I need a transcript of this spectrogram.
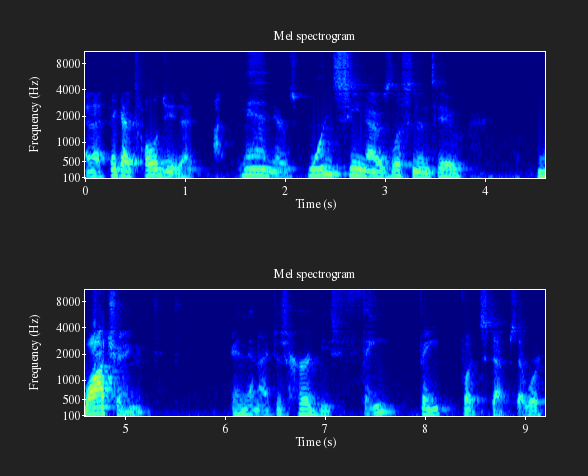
And I think I told you that, man, there was one scene I was listening to, watching, and then I just heard these faint, faint footsteps that were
